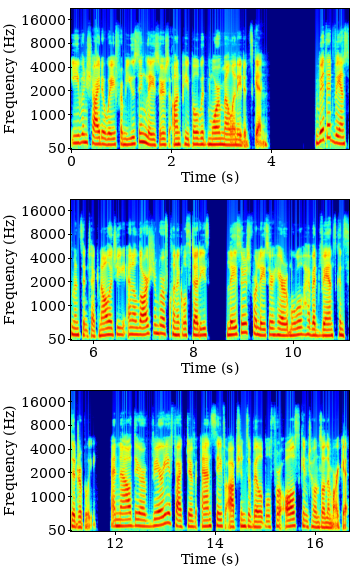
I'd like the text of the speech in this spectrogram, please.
even shied away from using lasers on people with more melanated skin. With advancements in technology and a large number of clinical studies, lasers for laser hair removal have advanced considerably, and now there are very effective and safe options available for all skin tones on the market.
